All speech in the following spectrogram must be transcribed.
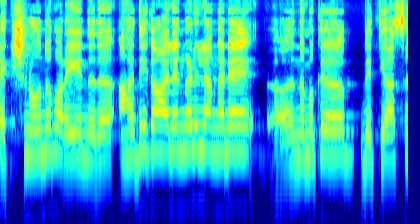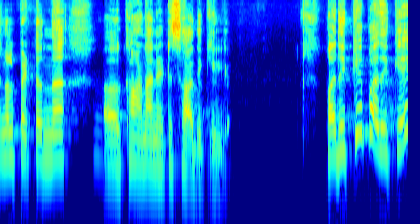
ലക്ഷണം എന്ന് പറയുന്നത് ആദ്യകാലങ്ങളിൽ അങ്ങനെ നമുക്ക് വ്യത്യാസങ്ങൾ പെട്ടെന്ന് കാണാനായിട്ട് സാധിക്കില്ല. പതുക്കെ പതുക്കെ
